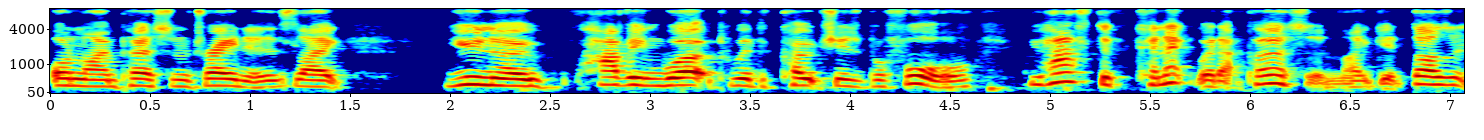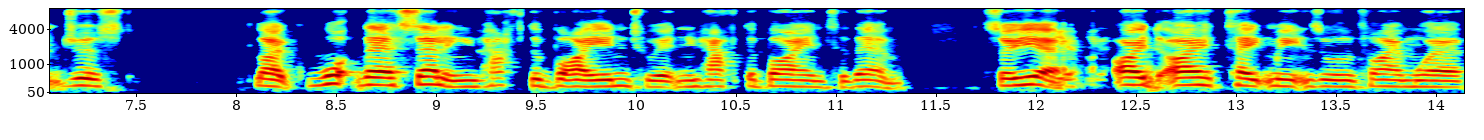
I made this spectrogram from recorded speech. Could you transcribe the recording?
online personal trainers like you know having worked with coaches before you have to connect with that person. Like it doesn't just like what they're selling you have to buy into it and you have to buy into them. So yeah, yeah. I, I take meetings all the time where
